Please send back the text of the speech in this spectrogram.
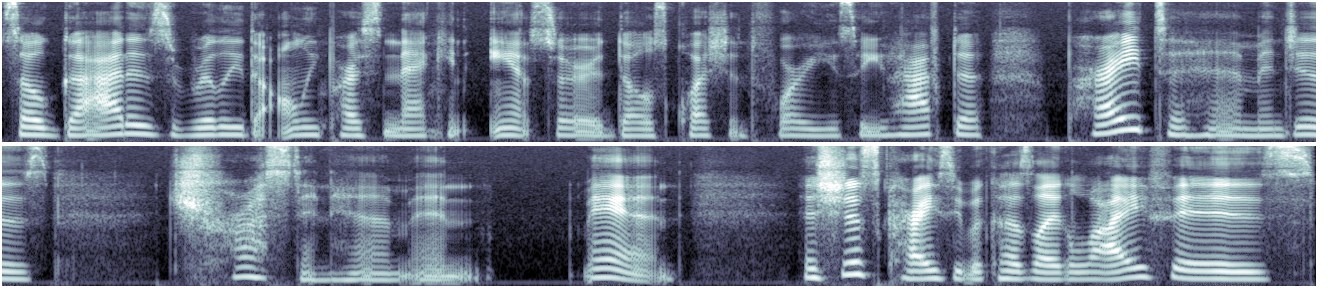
So God is really the only person that can answer those questions for you. So you have to pray to Him and just trust in Him. And man, it's just crazy because like life is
